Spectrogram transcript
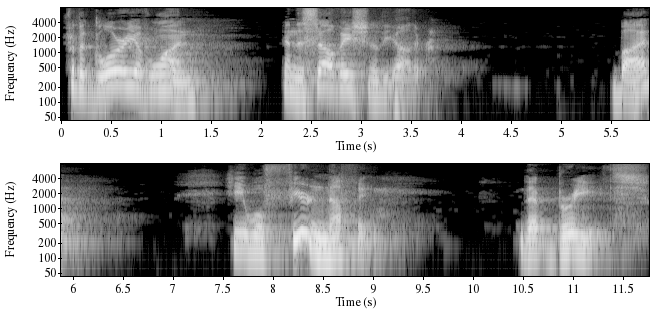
for the glory of one and the salvation of the other. But he will fear nothing that breathes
